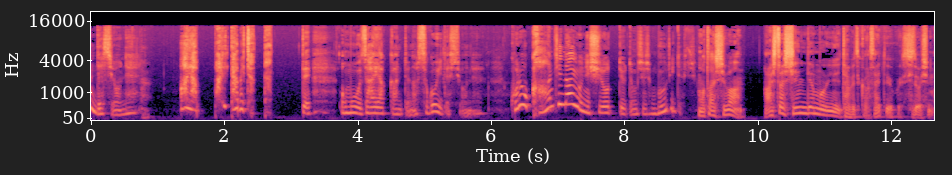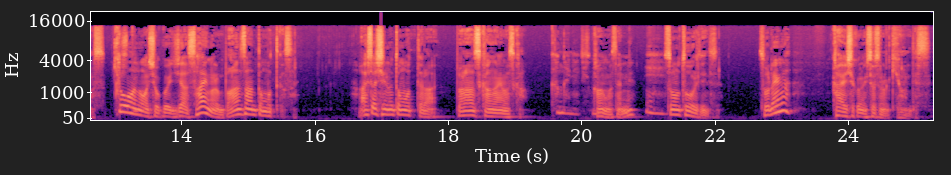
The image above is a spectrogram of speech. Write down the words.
なんですよね。あ、やっぱり食べちゃったって思う罪悪感っていうのはすごいですよね。これを感じないようにしろって言っても先生無理ですよ。私は、明日死んでもいいように食べてくださいとよく指導します。今日の食事は最後の晩餐と思ってください。明日死ぬと思ったらバランス考えますか？考えないですね。考えませんね。ええその通りでいいんです。それが会食の一つの基本です。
